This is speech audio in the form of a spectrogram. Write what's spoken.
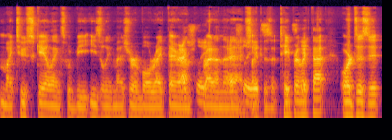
my two scalings would be easily measurable right there, actually, right on that edge. Like, does it taper like that, or does it,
